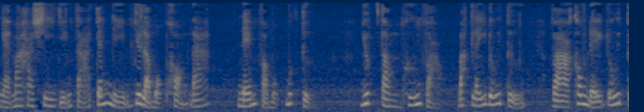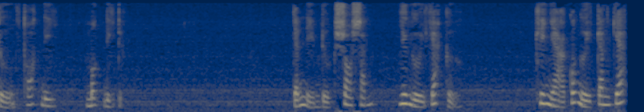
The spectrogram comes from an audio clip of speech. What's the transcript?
Ngài Mahashi diễn tả chánh niệm như là một hòn đá ném vào một bức tượng giúp tâm hướng vào, bắt lấy đối tượng và không để đối tượng thoát đi, mất đi được. Chánh niệm được so sánh như người gác cửa. Khi nhà có người canh gác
